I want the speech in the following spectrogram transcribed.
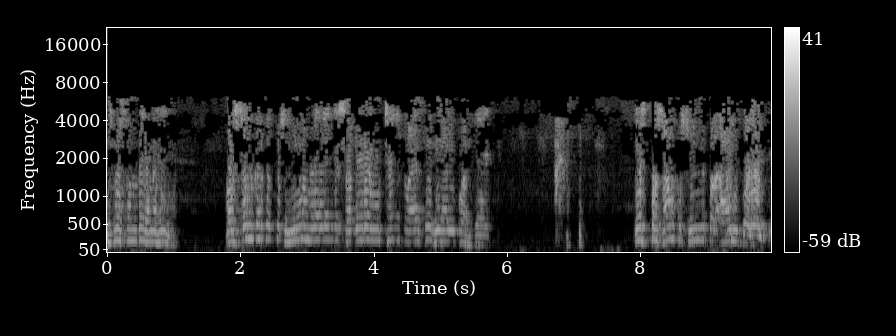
इसमें संदेह नहीं है। और सुन करके कुछ नियम ले लेंगे सवेरे उठेंगे तो ऐसे भी आयु बढ़ जाएगी। इस प्रसंग को सुनने पर आयु बढ़ेगी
